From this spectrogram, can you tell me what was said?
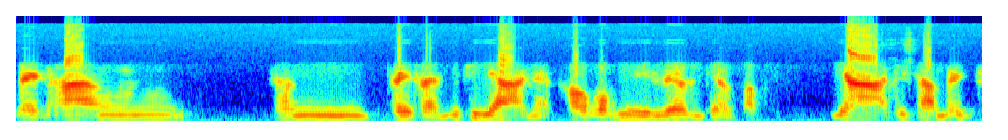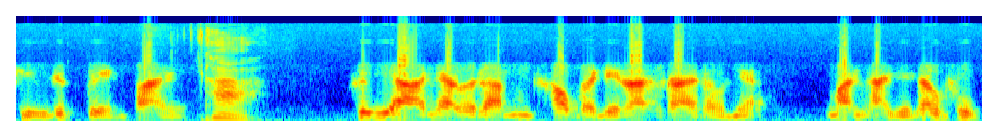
ในทางทางเภสัชวิทยาเนี่ยเขาก็มีเรื่องเกี่ยวกับยาที่ทำให้ผิวที่เปลี่ยนไปค่ะ คือยาเนี่ยเวลามันเข้าไปในร่างกายเราเนี่ย มันอาจจะต้องถูก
